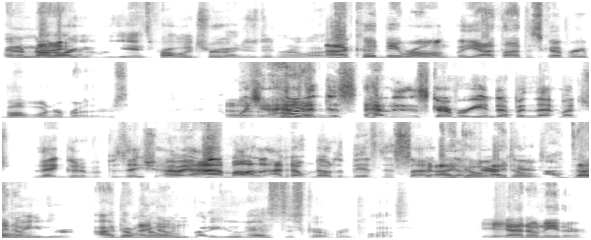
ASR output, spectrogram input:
And I'm not I- arguing with you. It's probably true. I just didn't realize. I it. could be wrong, but yeah, I thought Discovery bought Warner Brothers. Which Uh, how yeah, did this? How did Discovery end up in that much that good of a position? I mean, I'm on. I don't know the business side. Of it. I don't- I don't- I I don't, don't- either. I don't I know don't. anybody who has Discovery Plus. Yeah, I don't either.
